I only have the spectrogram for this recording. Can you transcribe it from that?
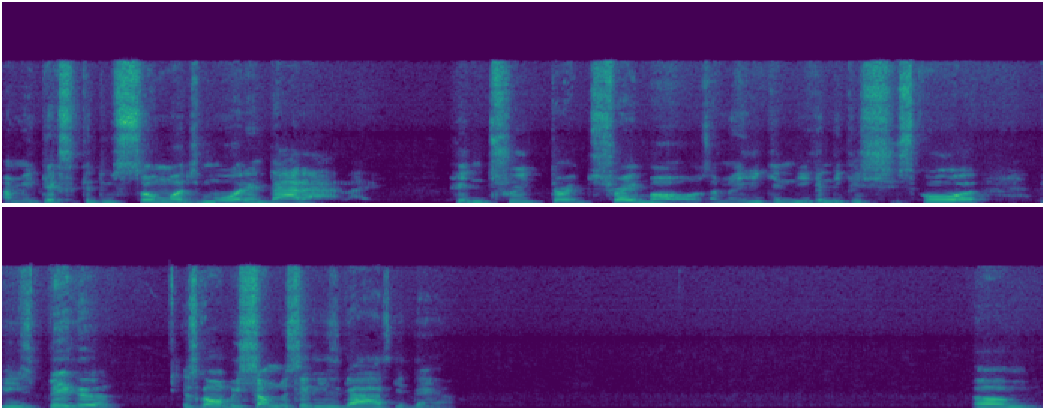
I mean, Dixon can do so much more than Dada, like hitting tree, tray balls. I mean, he can he can he can score. He's bigger. It's to be something to see these guys get down. Um,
